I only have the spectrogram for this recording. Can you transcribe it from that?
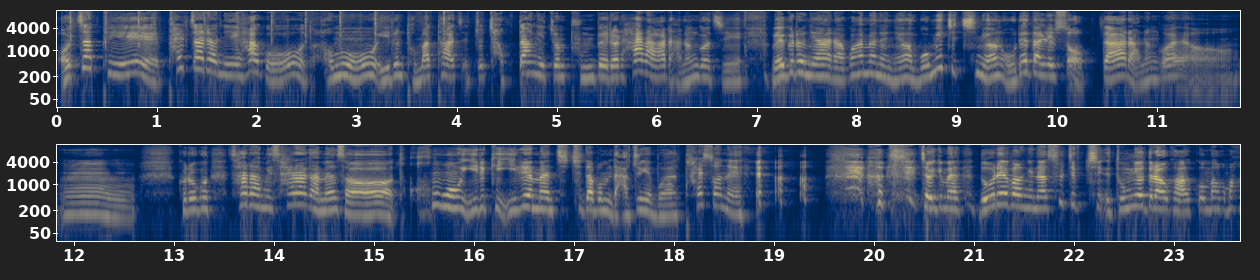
어차피 팔자련이 하고 너무 일은 도맡아 좀 적당히 좀 분배를 하라라는 거지. 왜 그러냐라고 하면은요, 몸이 지치면 오래 달릴 수 없다라는 거예요. 음. 그리고 사람이 살아가면서 너무 이렇게 일에만 지치다 보면 나중에 뭐야, 탈선해. 저기 막 노래방이나 술집 치- 동료들하고 가고 막 막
